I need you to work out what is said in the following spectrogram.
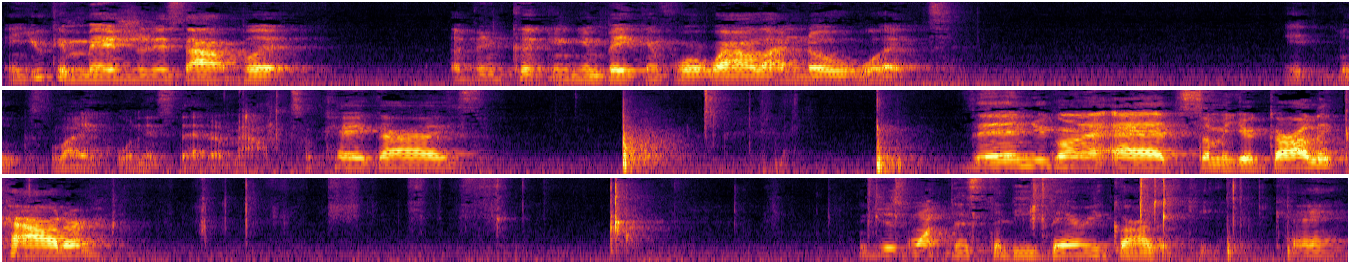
And you can measure this out, but I've been cooking and baking for a while. I know what it looks like when it's that amount. Okay, guys? Then you're gonna add some of your garlic powder. We just want this to be very garlicky, okay?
